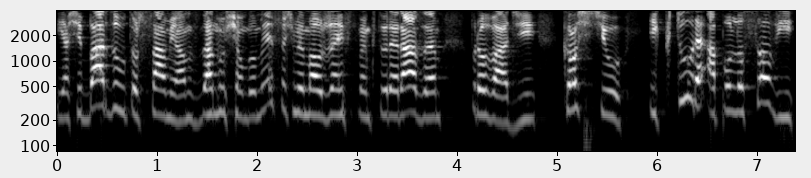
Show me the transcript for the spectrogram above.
Ja się bardzo utożsamiam z Danusią, bo my jesteśmy małżeństwem, które razem prowadzi Kościół i które Apolosowi,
